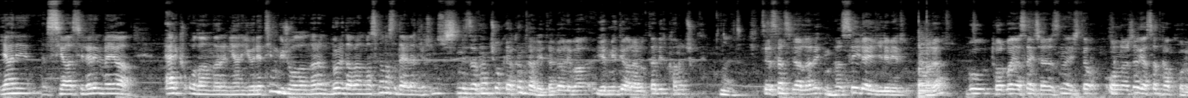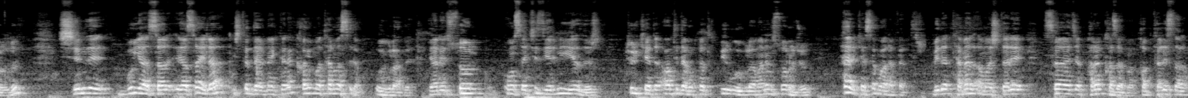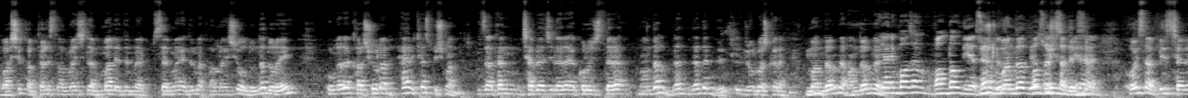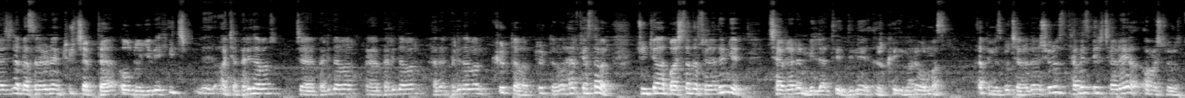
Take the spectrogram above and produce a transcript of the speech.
yani siyasilerin veya erk olanların yani yönetim gücü olanların böyle davranmasını nasıl değerlendiriyorsunuz? Şimdi zaten çok yakın tarihte galiba 27 Aralık'ta bir kanun çıktı. Evet. Kitlesel silahları imhası ile ilgili bir karar. Bu torba yasa içerisinde işte onlarca yasa daha konuldu. Şimdi bu yasa yasayla işte derneklere kayyum atanması da uygulandı. Yani son 18-20 yıldır Türkiye'de antidemokratik bir uygulamanın sonucu herkese muhalefettir. Bir de temel amaçları sadece para kazanmak, kapitalist, vahşi kapitalist anlayışla mal edilmek, sermaye edilmek anlayışı olduğunda dolayı bunlara karşı olan herkes düşmandır. Zaten çevrecilere, ekolojistlere mandal ne, ne dedi Cumhurbaşkanı? Mandal mı, handal mı? Yani bazen vandal diye He, suçluyor. vandal diye bize. evet. Oysa biz çevreciler mesela örneğin Türkçep'te olduğu gibi hiç AKP'li de var, CHP'li de var, MHP'li de var, HDP'li de var, Kürt de var, Türk de var, herkes de var. Çünkü başta da söylediğim gibi çevrenin milleti, dini, ırkı, imanı olmaz. Hepimiz bu çevrede yaşıyoruz. Temiz bir çevreyi amaçlıyoruz.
